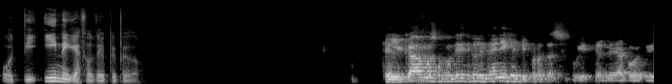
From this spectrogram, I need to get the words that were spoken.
Ότι είναι για αυτό το επίπεδο. Τελικά όμως αποδείχθηκε ότι δεν είχε την πρόταση που ήθελε από την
